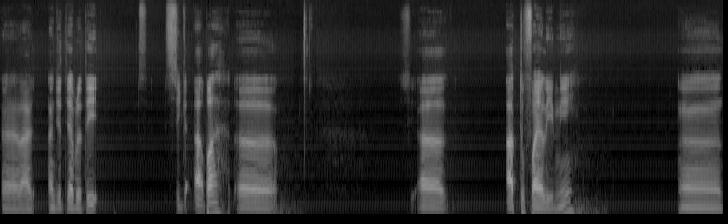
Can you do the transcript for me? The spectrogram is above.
eh, lanjut ya berarti si, apa uh, si, uh, Atufail ini uh,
